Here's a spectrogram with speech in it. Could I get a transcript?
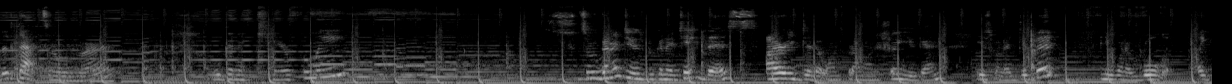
That that's over, we're gonna carefully, so we're gonna do is we're gonna take this, I already did it once, but I wanna show you again. You just wanna dip it, and you wanna roll it, like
